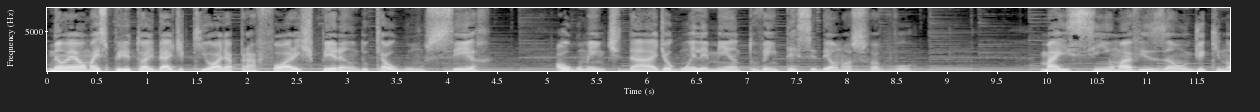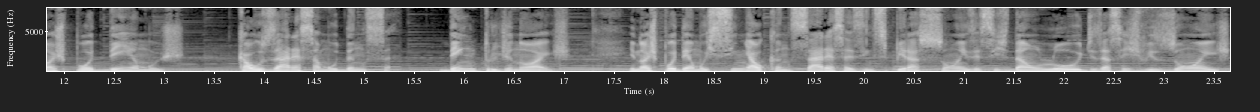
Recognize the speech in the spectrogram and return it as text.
Não é uma espiritualidade que olha para fora esperando que algum ser alguma entidade, algum elemento vem interceder ao nosso favor, mas sim uma visão de que nós podemos causar essa mudança dentro de nós. E nós podemos sim alcançar essas inspirações, esses downloads, essas visões,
